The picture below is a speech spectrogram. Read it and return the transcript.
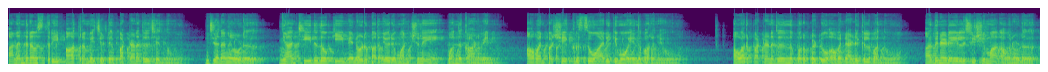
അനന്തരം സ്ത്രീ പാത്രം വെച്ചിട്ട് പട്ടണത്തിൽ ചെന്നു. ജനങ്ങളോട് ഞാൻ ചെയ്തതൊക്കെയും എന്നോട് പറഞ്ഞ ഒരു മനുഷ്യനെ വന്ന് കാണുവേൻ. അവൻ പക്ഷേ ക്രിസ്തു ആയിരിക്കുമോ എന്ന് പറഞ്ഞു. അവർ പട്ടണത്തിൽ നിന്ന് പുറപ്പെട്ടു അവന്റെ അടുക്കൽ വന്നു. അതിനിടയിൽ ശിഷ്യന്മാർ അവനോട്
